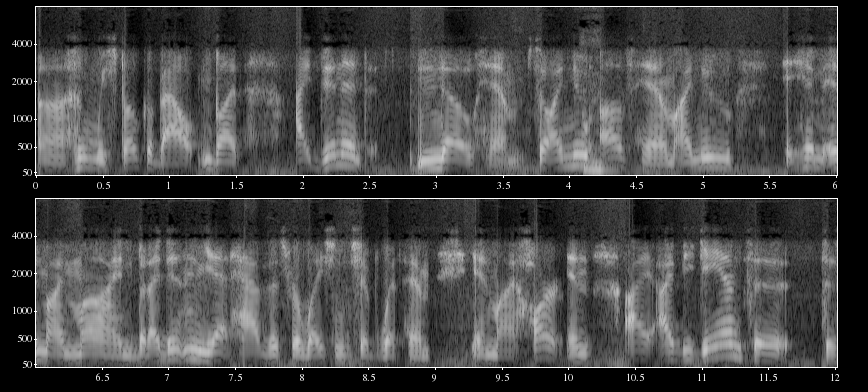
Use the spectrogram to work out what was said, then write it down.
uh, whom we spoke about, but I didn't know him. So I knew mm-hmm. of him. I knew him in my mind, but I didn't yet have this relationship with him in my heart. And I, I began to to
